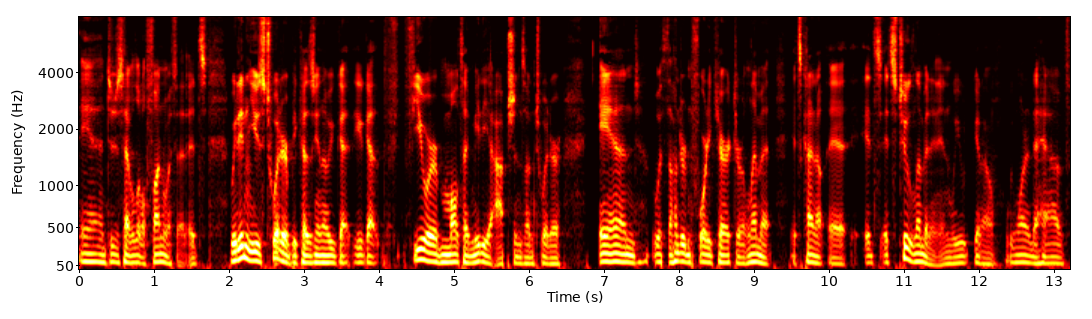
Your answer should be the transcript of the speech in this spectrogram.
and to just have a little fun with it. It's we didn't use Twitter because you know you've got you've got fewer multimedia options on Twitter, and with the 140 character limit, it's kind of uh, it's it's too limiting, and we you know we wanted to have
